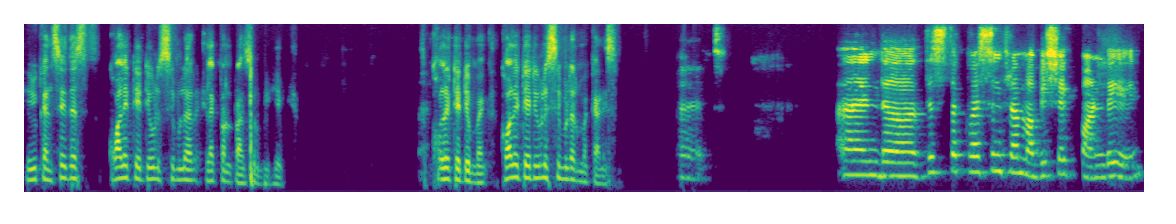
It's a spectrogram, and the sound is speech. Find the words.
you can say this qualitatively similar electron transfer behavior. Qualitative, qualitatively similar mechanism. Right. And uh, this is the question from Abhishek Pandey.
